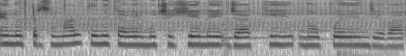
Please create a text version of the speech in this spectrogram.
en el personal tiene que haber mucha higiene ya que no pueden llevar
